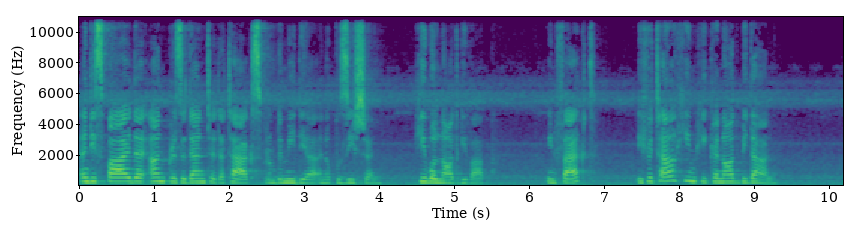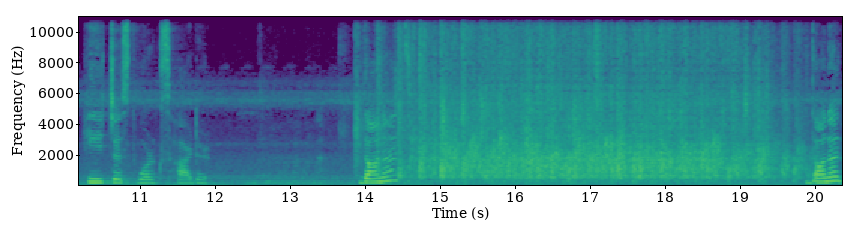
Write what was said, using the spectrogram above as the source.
And despite the unprecedented attacks from the media and opposition, he will not give up. In fact, if you tell him he cannot be done, he just works harder. Donald, Donald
